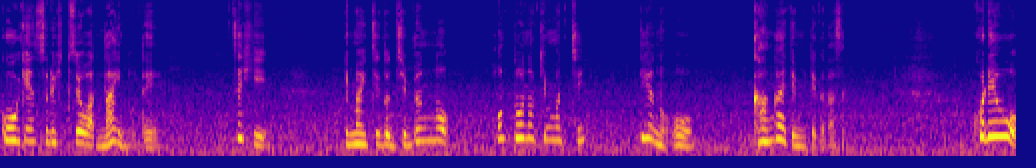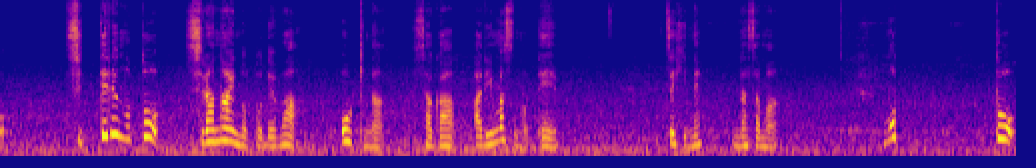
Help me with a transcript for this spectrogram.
公言する必要はないので是非今一度自分の本当の気持ちっていうのを考えてみてください。これを知ってるのと知らないのとでは大きな差がありますので是非ね皆様もっと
